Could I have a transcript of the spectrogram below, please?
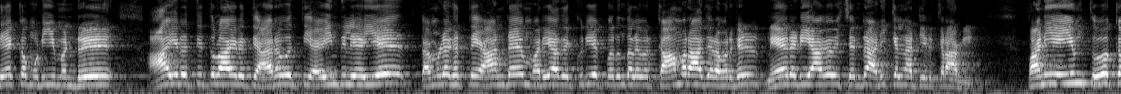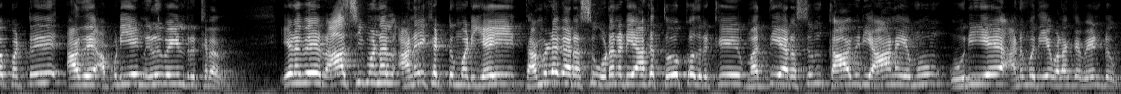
தேக்க முடியும் என்று ஆயிரத்தி தொள்ளாயிரத்தி அறுபத்தி ஐந்திலேயே தமிழகத்தை ஆண்ட மரியாதைக்குரிய பெருந்தலைவர் காமராஜர் அவர்கள் நேரடியாகவே சென்று அடிக்கல் நாட்டியிருக்கிறார்கள். பணியையும் துவக்கப்பட்டு அது அப்படியே நிலுவையில் இருக்கிறது. எனவே ராசிமணல் அணை கட்டும்படியை தமிழக அரசு உடனடியாக துவக்குவதற்கு மத்திய அரசும் காவிரி ஆணையமும் உரிய அனுமதியை வழங்க வேண்டும்.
